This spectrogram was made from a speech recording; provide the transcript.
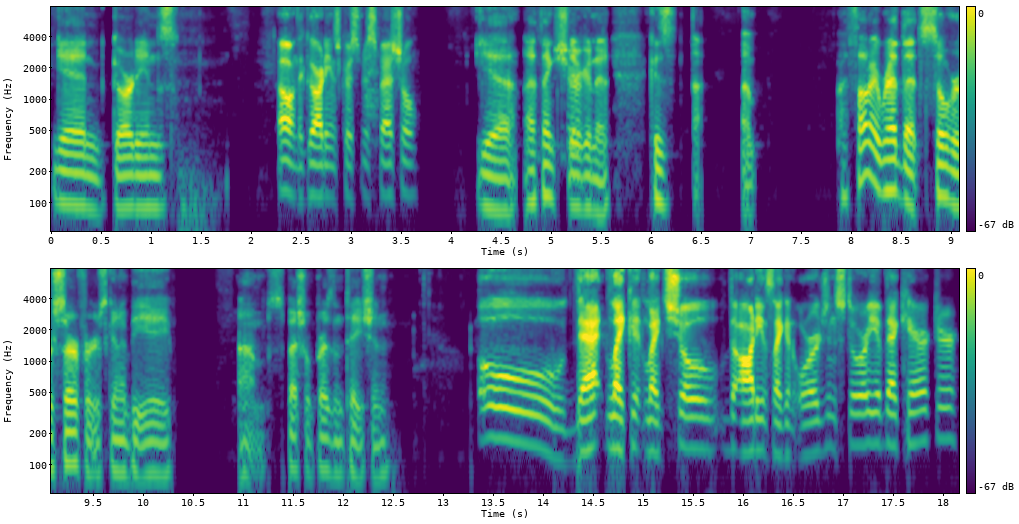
Yeah, and Guardians. Oh, and the Guardians Christmas special. Yeah, I think Sure. they're gonna because um, I thought I read that Silver Surfer is going to be a um, special presentation. Oh, that like like show the audience like an origin story of that character.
